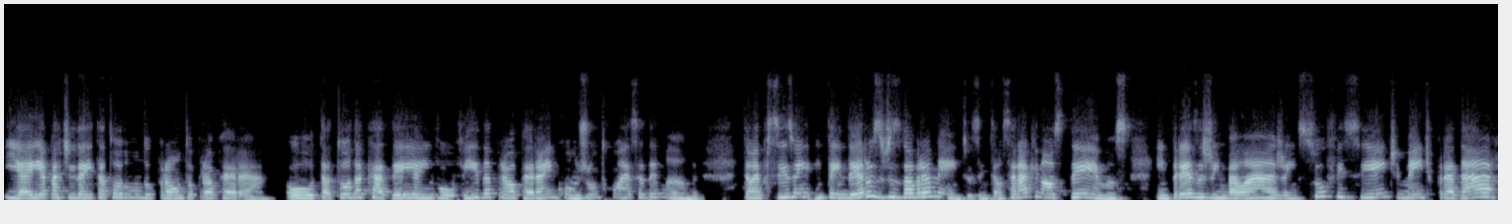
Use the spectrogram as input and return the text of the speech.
e aí a partir daí está todo mundo pronto para operar, ou está toda a cadeia envolvida para operar em conjunto com essa demanda. Então é preciso entender os desdobramentos. Então, será que nós temos empresas de embalagem suficientemente para dar,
